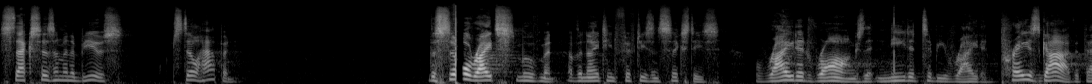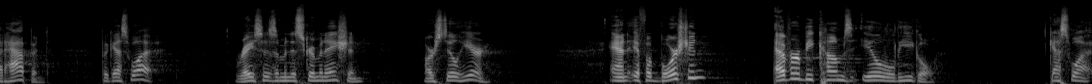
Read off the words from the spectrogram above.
Sexism and abuse still happen. The civil rights movement of the 1950s and 60s righted wrongs that needed to be righted. Praise God that that happened. But guess what? Racism and discrimination are still here. And if abortion ever becomes illegal, guess what?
